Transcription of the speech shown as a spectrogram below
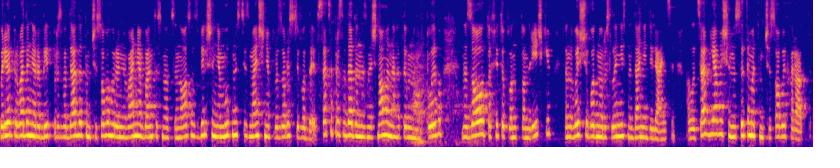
період проведення робіт призведе до тимчасового руйнування бентосного цинозу, збільшення мутності, зменшення прозорості води. Все це призведе до незначного негативного впливу на зоо та фітопланктон річки та на вищу водну рослинність на даній ділянці, але це явище носитиме тимчасовий характер.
